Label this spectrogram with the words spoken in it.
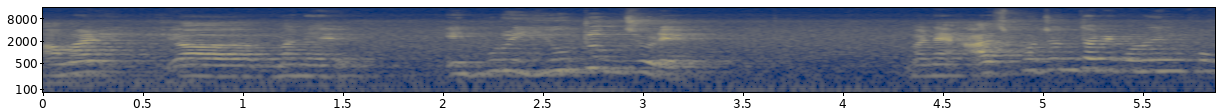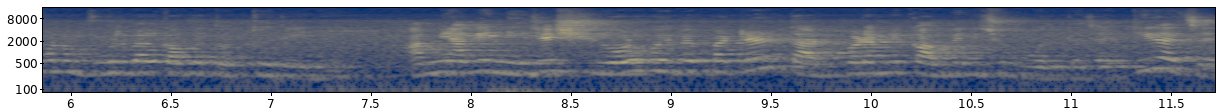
আমার মানে এই পুরো ইউটিউব জুড়ে মানে আজ পর্যন্ত আমি কোনোদিন কখনো ভুলভাল কাউকে তথ্য দিইনি। আমি আগে নিজে শিওর হই ব্যাপারটার, তারপরে আমি কাউকে কিছু বলতে চাই, ঠিক আছে?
